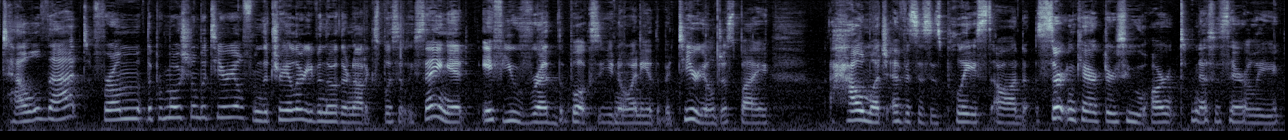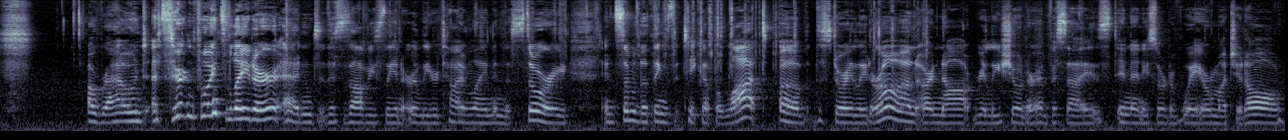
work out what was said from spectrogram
tell that from the promotional material from the trailer even though they're not explicitly saying it if you've read the books you know any of the material just by how much emphasis is placed on certain characters who aren't necessarily around at certain points later, and this is obviously an earlier timeline in the story, and some of the things that take up a lot of the story later on are not really shown or emphasized in any sort of way or much at all.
